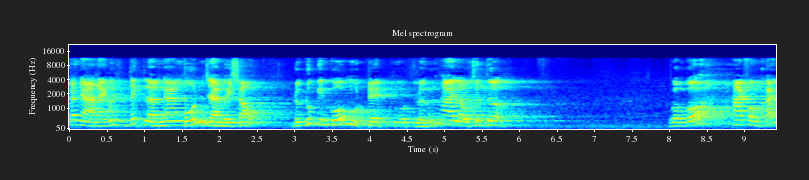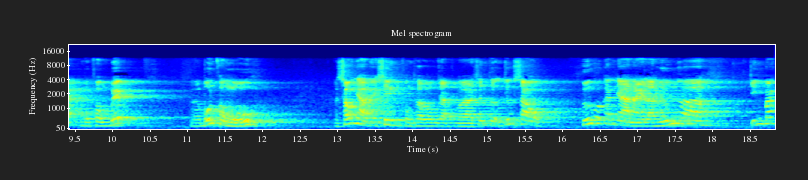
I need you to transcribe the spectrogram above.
Căn nhà này có diện tích là ngang 4 dài 16, được đúc kiên cố một trệt, một lửng, hai lầu chân thượng. Gồm có hai phòng khách, một phòng bếp, ờ, bốn phòng ngủ, 6 nhà vệ sinh phòng thờ phòng giặt và sân thượng trước sau. Hướng của căn nhà này là hướng ờ, chính bắc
